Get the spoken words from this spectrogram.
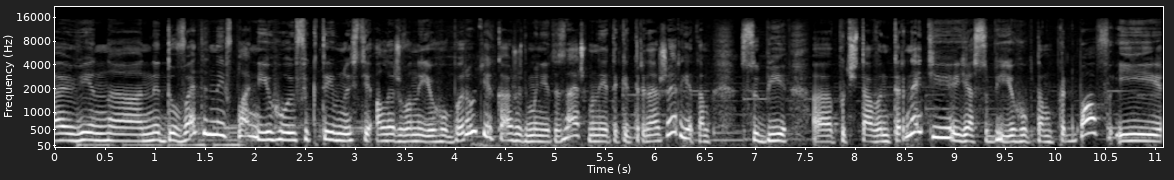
Е, Він е, не доведений в плані його ефективності, але ж вони його беруть і кажуть: мені, ти знаєш, в мене є такий тренажер, я там собі е, почитав в інтернеті, я собі його там придбав і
